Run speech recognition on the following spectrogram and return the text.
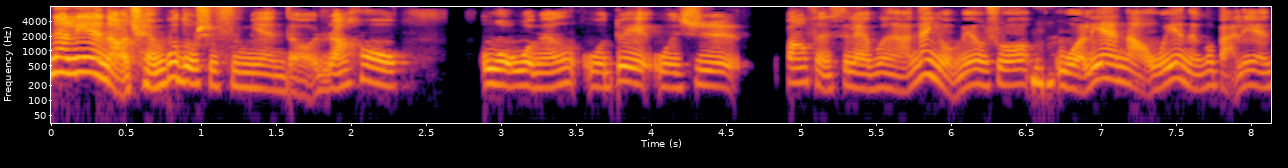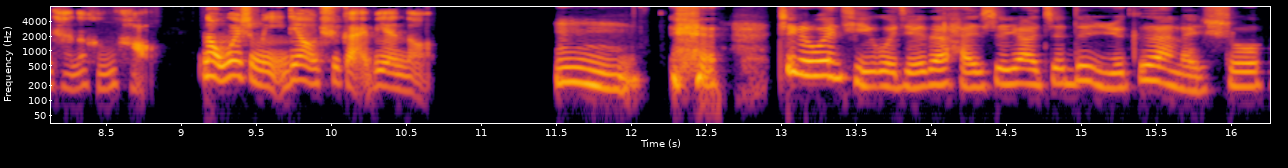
那恋爱脑全部都是负面的。然后我我们我对我是帮粉丝来问啊，那有没有说我恋爱脑我也能够把恋爱谈得很好？那我为什么一定要去改变呢？嗯，这个问题我觉得还是要针对于个案来说。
